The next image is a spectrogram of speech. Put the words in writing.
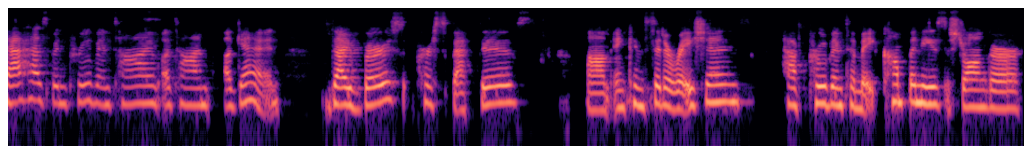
that has been proven time a time again. Diverse perspectives um, and considerations have proven to make companies stronger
